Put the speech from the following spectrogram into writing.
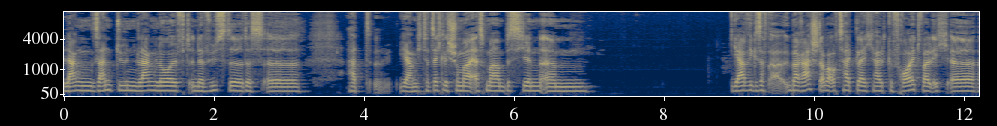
langen Sanddünen langläuft in der Wüste, das äh, hat äh, ja mich tatsächlich schon mal erstmal ein bisschen ähm, ja, wie gesagt, äh, überrascht, aber auch zeitgleich halt gefreut, weil ich äh,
